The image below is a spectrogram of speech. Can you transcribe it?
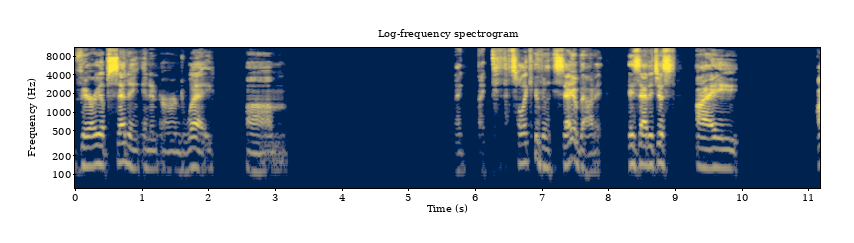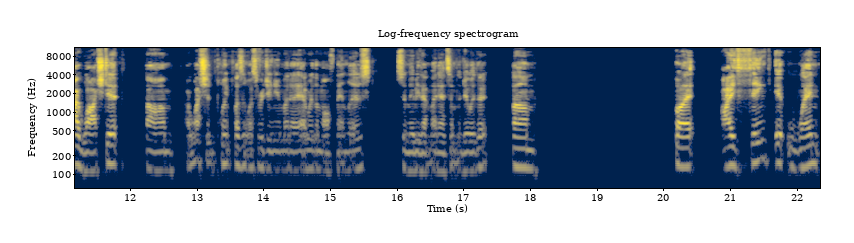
very upsetting in an earned way. Um, I, I that's all I can really say about it is that it just I I watched it Um, I watched it in Point Pleasant, West Virginia, might I add, where the Mothman lives. So maybe that might have something to do with it. Um, but I think it went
